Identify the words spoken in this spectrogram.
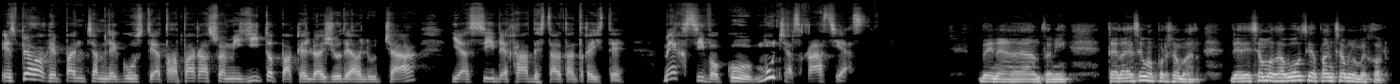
Espero que Pancham le guste atrapar a su amiguito para que lo ayude a luchar y así dejar de estar tan triste. Merci beaucoup, muchas gracias. De nada, Anthony. Te agradecemos por llamar. Le deseamos a vos y a Pancham lo mejor.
